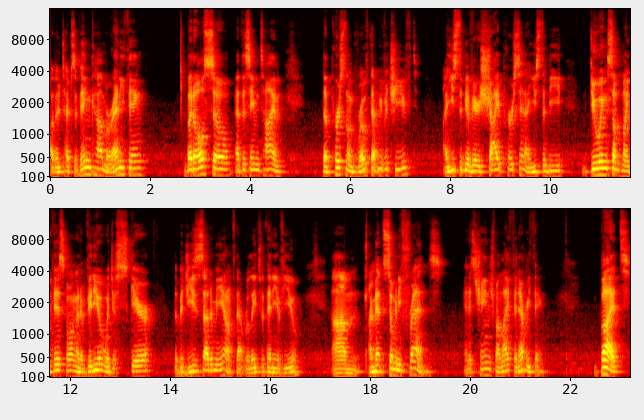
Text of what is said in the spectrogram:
other types of income or anything. But also, at the same time, the personal growth that we've achieved. I used to be a very shy person. I used to be doing something like this, going on a video would just scare the bejesus out of me. I don't know if that relates with any of you. Um, I met so many friends and it's changed my life and everything. But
